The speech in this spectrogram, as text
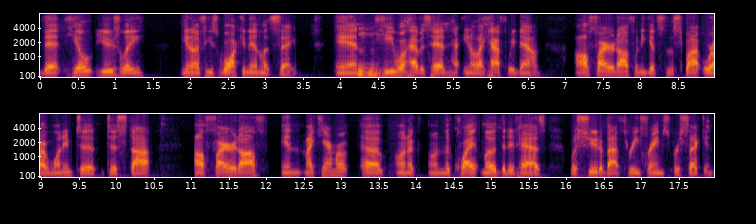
that he'll usually you know, if he's walking in, let's say, and Mhm. he will have his head, you know, like halfway down. I'll fire it off when he gets to the spot where I want him to to stop. I'll fire it off, and my camera uh, on a on the quiet mode that it has will shoot about three frames per second,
